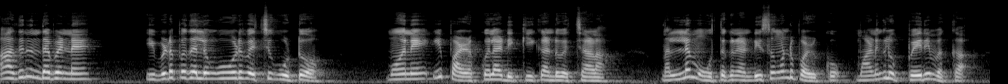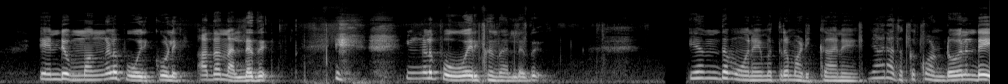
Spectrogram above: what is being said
അതിനെന്താ പെണ്ണേ? ഇവിടെ ഇപ്പോൾ ഇതെല്ലാം കൂടി വെച്ച് കൂട്ടുമോ മോനെ ഈ പഴക്കൊല ഡിക്കി കണ്ട് വെച്ചാളാ. നല്ല മൂത്തക്ക് രണ്ട് ദിവസം കൊണ്ട് പഴുക്കും. വേണമെങ്കിൽ ഉപ്പേരിയും വെക്കാം. എന്റെ ഉമ്മങ്ങൾ പോയിക്കോളി അതാ നല്ലത്. നിങ്ങൾ പോവായിരിക്കും നല്ലത്. എന്താ മോനെ ഇത്ര മടിക്കാൻ ഞാൻ അതൊക്കെ കൊണ്ടുപോകലുണ്ടേ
